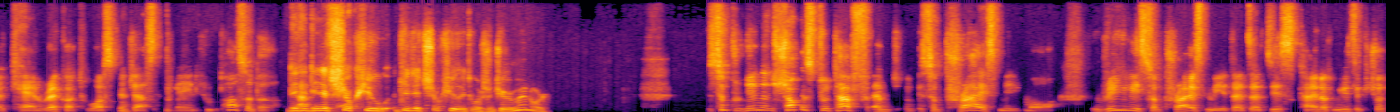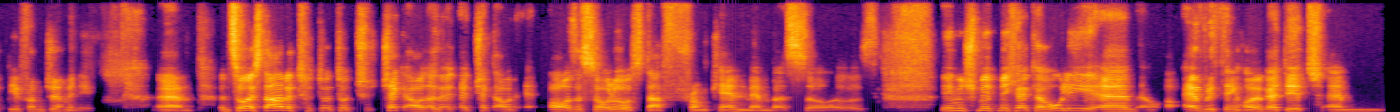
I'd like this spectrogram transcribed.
a Can record was yeah. just plain impossible. Did it, did it shock you? Did it shock you? It was a German or? You know, shock is too tough. and surprised me more. Really surprised me that, that this kind of music should be from Germany. Um, and so I started to, to, to check out. I, checked out all the solo stuff from Can members. So Irmin Schmidt, Michael Karoli, um, everything Holger did. Um,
